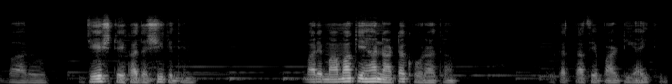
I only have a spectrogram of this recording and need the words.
बार, ज्येष्ठ एकादशी के दिन। हमारे मामा के यहाँ नाटक हो रहा था। कलकत्ता से पार्टी आई थी।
